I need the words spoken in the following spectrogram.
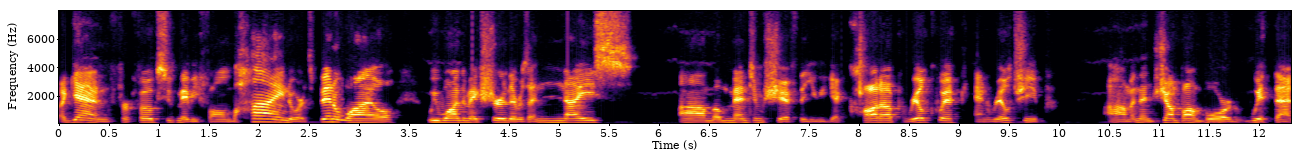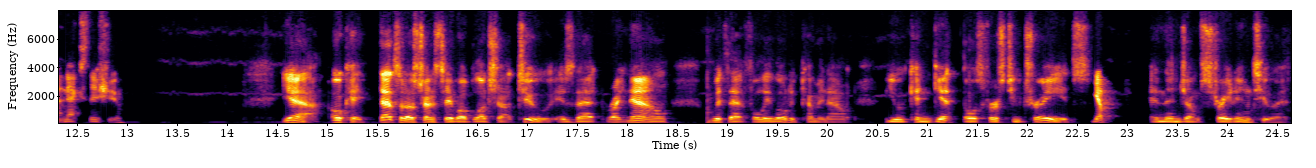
again for folks who've maybe fallen behind or it's been a while we wanted to make sure there was a nice uh, momentum shift that you could get caught up real quick and real cheap um, and then jump on board with that next issue Yeah, okay. That's what I was trying to say about Bloodshot too, is that right now, with that fully loaded coming out, you can get those first two trades yep and then jump straight into it.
